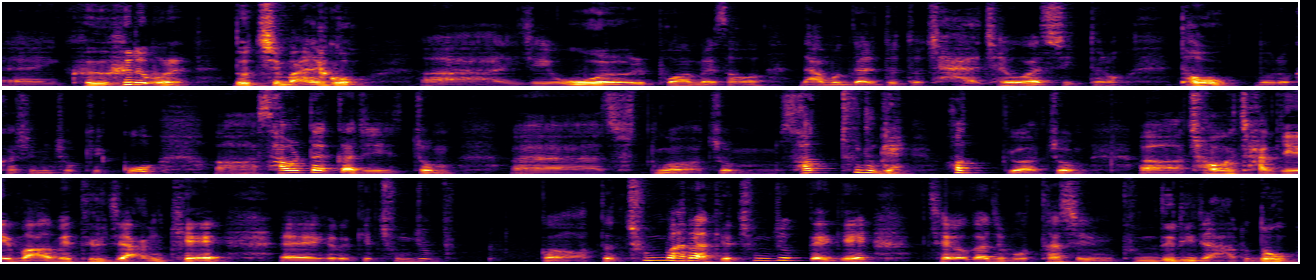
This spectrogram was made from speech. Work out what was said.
에, 그 흐름을 놓지 말고 아, 이제 5월 포함해서 남은 달들도 잘 채워갈 수 있도록 더욱 노력하시면 좋겠고, 아, 4월 달까지 좀, 아, 어, 좀 서투르게, 헛, 어, 좀, 아, 정, 자기의 마음에 들지 않게, 에, 그렇게 충족, 어, 어떤 충만하게 충족되게 채워가지 못하신 분들이라도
